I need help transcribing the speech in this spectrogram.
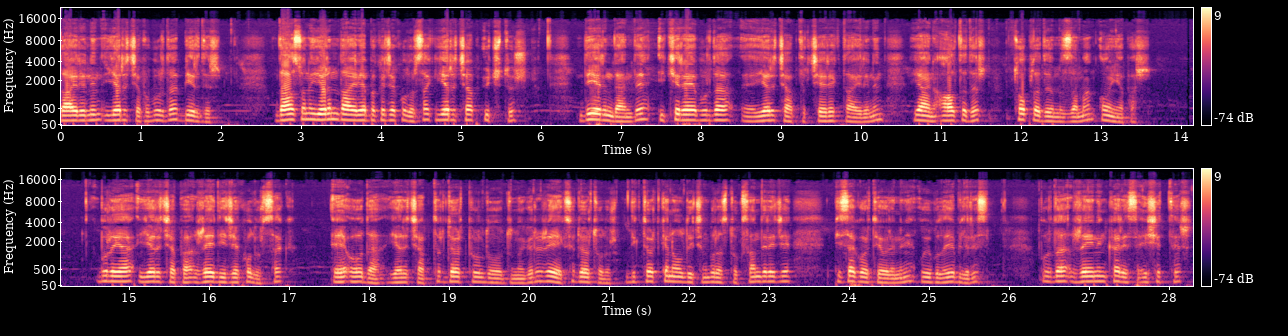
dairenin yarıçapı burada 1'dir. Daha sonra yarım daireye bakacak olursak yarıçap 3'tür. Diğerinden de 2R burada e, yarıçaptır çeyrek dairenin yani 6'dır. Topladığımız zaman 10 yapar. Buraya yarıçapa R diyecek olursak EO da yarıçaptır. 4 burada olduğuna göre R eksi 4 olur. Dikdörtgen olduğu için burası 90 derece. Pisagor teoremini uygulayabiliriz. Burada R'nin karesi eşittir.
